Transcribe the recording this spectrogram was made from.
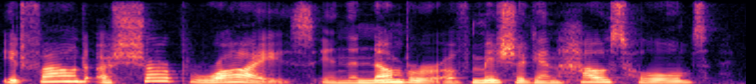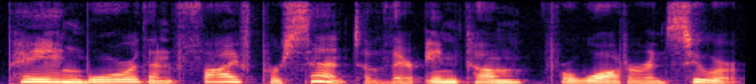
It found a sharp rise in the number of Michigan households paying more than 5% of their income for water and sewer.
